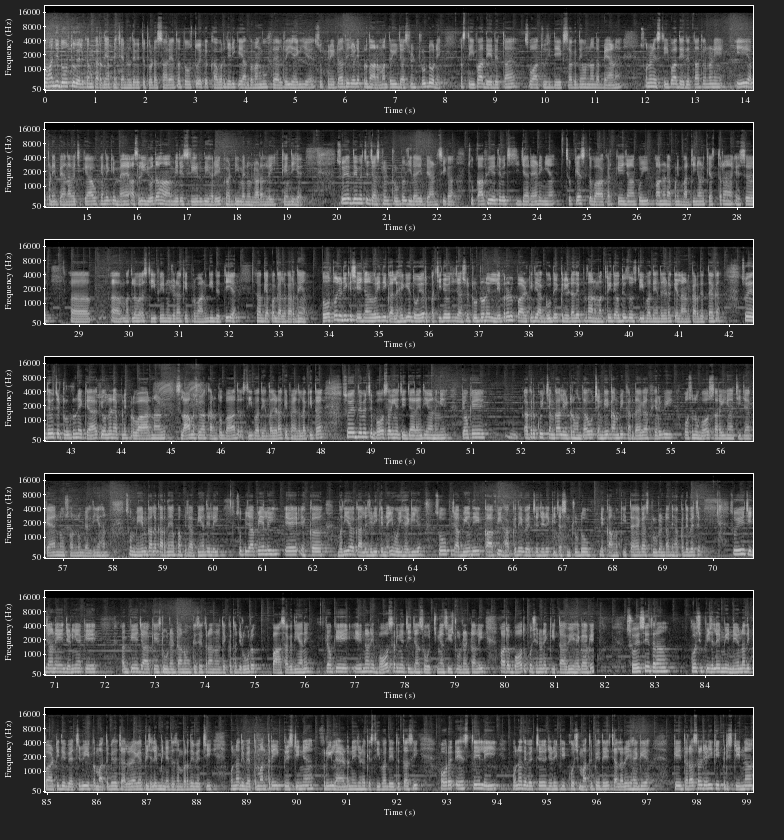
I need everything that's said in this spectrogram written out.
ਸੋ ਹਾਂਜੀ ਦੋਸਤੋ ਵੈਲਕਮ ਕਰਦੇ ਹਾਂ ਆਪਣੇ ਚੈਨਲ ਦੇ ਵਿੱਚ ਤੁਹਾਡਾ ਸਾਰਿਆਂ ਦਾ। ਦੋਸਤੋ, ਇੱਕ ਖਬਰ ਜਿਹੜੀ ਕਿ ਅੱਗ ਵਾਂਗੂ ਫੈਲ ਰਹੀ ਹੈਗੀ ਹੈ। ਸੋ ਕੈਨੇਡਾ ਦੇ ਜਿਹੜੇ ਪ੍ਰਧਾਨ ਮੰਤਰੀ ਜਸਟਿਨ ਟਰੂਡੋ ਨੇ ਅਸਤੀਫਾ ਦੇ ਦਿੱਤਾ ਹੈ। ਸੋ ਅੱਜ ਤੁਸੀਂ ਦੇਖ ਸਕਦੇ ਹੋ ਉਹਨਾਂ ਦਾ ਬਿਆਨ ਹੈ। ਸੋ ਉਹਨਾਂ ਨੇ ਅਸਤੀਫਾ ਦੇ ਦਿੱਤਾ ਤੇ ਉਹਨਾਂ ਨੇ ਇਹ ਆਪਣੇ ਬਿਆਨਾਂ ਵਿੱਚ ਕਿਹਾ, ਉਹ ਕਹਿੰਦੇ ਕਿ ਮੈਂ ਅਸਲੀ ਯੋਧਾ ਹਾਂ, ਮੇਰੇ ਸਰੀਰ ਦੀ ਹਰੇਕ ਹੱਡੀ ਮੈਨੂੰ ਲੜਨ ਲਈ ਕਹਿੰਦੀ ਹੈ। ਸੋ ਇਸ ਦੇ ਵਿੱਚ ਜਸਟਿਨ ਟਰੂਡੋ ਜੀ ਦਾ ਇਹ ਬਿਆਨ ਸੀਗਾ। ਸੋ ਕਾਫੀ ਇਹਦੇ ਵਿੱਚ ਚੀਜ਼ਾਂ ਰਹਿਣਗੀਆਂ। ਸੋ ਕਿਸ ਦਬਾਅ ਕਰਕੇ ਜਾਂ ਕੋਈ ਉਹਨਾਂ ਨੇ ਆਪਣੀ ਮਰਜ਼ੀ ਨਾਲ ਕਿਸ ਤਰ੍ਹਾਂ ਇਸ ਮਤਲਬ ਅਸਤੀਫੇ ਨੂੰ ਜਿਹੜਾ ਕਿ ਪ੍ਰਵਾਨਗੀ ਦਿੱਤੀ ਹੈ ਸੋ ਅੱਗੇ ਆਪਾਂ ਗੱਲ ਕਰਦੇ ਹਾਂ। ਦੋਸਤੋ, ਜਿਹੜੀ ਕਿ 6 ਜਨਵਰੀ ਦੀ ਗੱਲ ਹੈਗੀ ਹੈ 2025 ਦੇ ਵਿੱਚ ਜਸਟਿਸ ਟਰੂਡੋ ਨੇ ਲਿਬਰਲ ਪਾਰਟੀ ਦੇ ਆਗੂ ਤੇ ਕੈਨੇਡਾ ਦੇ ਪ੍ਰਧਾਨ ਮੰਤਰੀ ਦੇ ਅਹੁਦੇ ਤੋਂ ਅਸਤੀਫਾ ਦੇਣ ਦਾ ਜਿਹੜਾ ਕਿ ਐਲਾਨ ਕਰ ਦਿੱਤਾ ਹੈਗਾ। ਸੋ ਇਸ ਦੇ ਵਿੱਚ ਟਰੂਡੋ ਨੇ ਕਿਹਾ ਕਿ ਉਹਨਾਂ ਨੇ ਆਪਣੇ ਪਰਿਵਾਰ ਨਾਲ ਸਲਾਹ ਮਸ਼ਵਰਾ ਕਰਨ ਤੋਂ ਬਾਅਦ ਅਸਤੀਫਾ ਦੇਣ ਦਾ ਜਿਹੜਾ ਕਿ ਫੈਸਲਾ ਕੀਤਾ ਸੋ ਇਸ ਦੇ ਵਿੱਚ ਬਹੁਤ ਸਾਰੀਆਂ ਚੀਜ਼ਾਂ ਰਹਿੰਦੀਆਂ ਹੋਣਗੀਆਂ, ਕਿਉਂਕਿ ਅਗਰ ਕੋਈ ਚੰਗਾ ਲੀਡਰ ਹੁੰਦਾ, ਉਹ ਚੰਗੇ ਕੰਮ ਵੀ ਕਰਦਾ ਹੈਗਾ, ਫਿਰ ਵੀ ਉਸ ਨੂੰ ਬਹੁਤ ਸਾਰੀਆਂ ਚੀਜ਼ਾਂ ਕਹਿਣ ਨੂੰ, ਸੁਣਨ ਨੂੰ ਮਿਲਦੀਆਂ ਹਨ। ਸੋ ਮੇਨ ਗੱਲ ਕਰਦੇ ਹਾਂ ਆਪਾਂ ਪੰਜਾਬੀਆਂ ਦੇ ਲਈ। ਸੋ ਪੰਜਾਬੀਆਂ ਲਈ ਇਹ ਇੱਕ ਵਧੀਆ ਗੱਲ ਜਿਹੜੀ ਕਿ ਨਹੀਂ ਹੋਈ ਹੈਗੀ ਆ। ਸੋ ਪੰਜਾਬੀਆਂ ਦੇ ਕਾਫੀ ਹੱਕ ਦੇ ਵਿੱਚ ਜਿਹੜੇ ਕਿ ਜਸ਼ਨ ਟਰੂਡੋ ਨੇ ਕੰਮ ਕੀਤਾ ਹੈਗਾ, ਸਟੂਡੈਂਟਾਂ ਦੇ ਹੱਕ ਦੇ ਵਿੱਚ। ਸੋ ਇਹ ਚੀਜ਼ਾਂ ਨੇ ਜਿਹੜੀਆਂ ਕਿ ਅੱਗੇ ਜਾ ਕੇ ਸਟੂਡੈਂਟਾਂ ਨੂੰ ਕਿਸੇ ਤਰ੍ਹਾਂ ਨਾਲ ਦਿੱਕਤ ਜ਼ਰੂਰ ਪਾ ਸਕਦੀਆਂ ਨੇ, ਕਿਉਂਕਿ ਇਹਨਾਂ ਨੇ ਬਹੁਤ ਸਾਰੀਆਂ ਚੀਜ਼ਾਂ ਸੋਚੀਆਂ ਸੀ ਸਟੂਡੈਂਟਾਂ ਲਈ ਔਰ ਬਹੁਤ ਕੁਝ ਇਹਨਾਂ ਨੇ ਕੀਤਾ ਵੀ ਹੈਗਾ ਕਿ ਸੋ ਇਸੇ ਤਰ੍ਹਾਂ ਕੁਝ ਪਿਛਲੇ ਮਹੀਨੇ ਉਹਨਾਂ ਦੀ ਪਾਰਟੀ ਦੇ ਵਿੱਚ ਵੀ ਇੱਕ ਮਤਭੇਦ ਚੱਲ ਰਿਹਾ ਹੈ ਪਿਛਲੇ ਮਹੀਨੇ ਦਸੰਬਰ ਦੇ ਵਿੱਚ ਹੀ। ਉਹਨਾਂ ਦੀ ਵਿੱਤ ਮੰਤਰੀ ਕ੍ਰਿਸਟੀਨਾ ਫਰੀਲੈਂਡ ਨੇ ਜਿਹੜਾ ਕਿ ਅਸਤੀਫਾ ਦੇ ਦਿੱਤਾ ਸੀ ਔਰ ਇਸ ਦੇ ਲਈ ਉਹਨਾਂ ਦੇ ਵਿੱਚ ਜਿਹੜੇ ਕਿ ਕੁਝ ਮਤਭੇਦ ਇਹ ਚੱਲ ਰਹੇ ਹੈਗੇ ਆ ਕਿ ਦਰਅਸਲ ਜਿਹੜੀ ਕਿ ਕ੍ਰਿਸਟੀਨਾ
